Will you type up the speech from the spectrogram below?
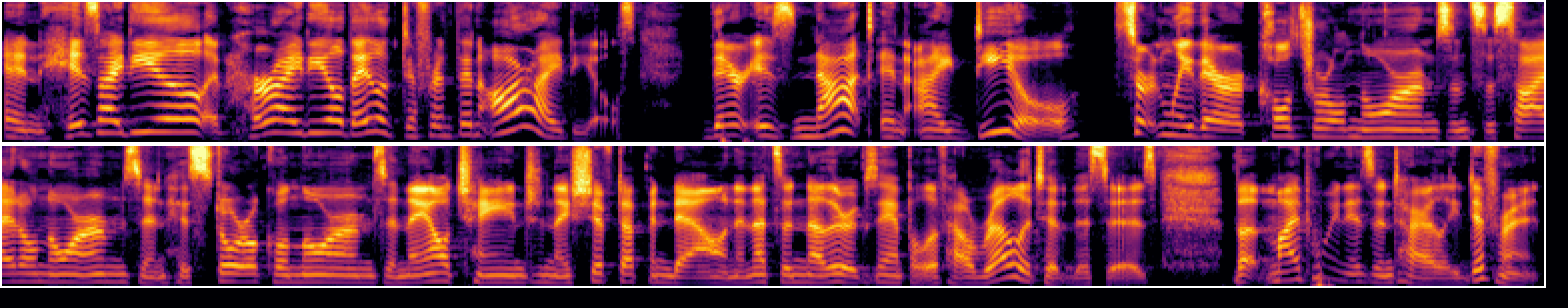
and his ideal and her ideal, they look different than our ideals. There is not an ideal certainly there are cultural norms and societal norms and historical norms and they all change and they shift up and down and that's another example of how relative this is. But my point is entirely different.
